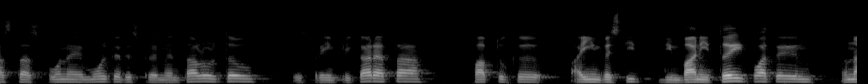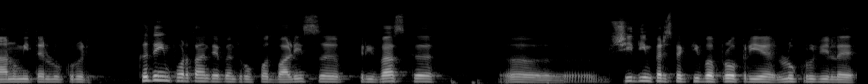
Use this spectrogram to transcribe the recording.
asta spune multe despre mentalul tău, despre implicarea ta, faptul că ai investit din banii tăi, poate în, în anumite lucruri. Cât de important e pentru un fotbalist să privească uh, și din perspectivă proprie lucrurile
